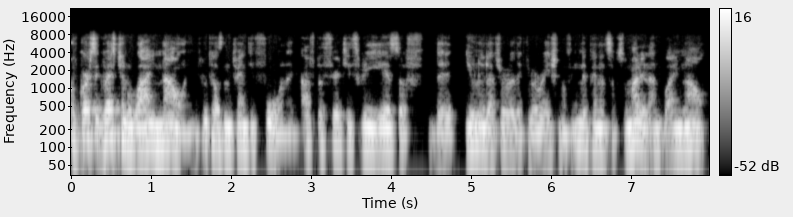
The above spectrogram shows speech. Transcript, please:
Of course, the question why now in 2024, like after 33 years of the unilateral declaration of independence of Somaliland, why now?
